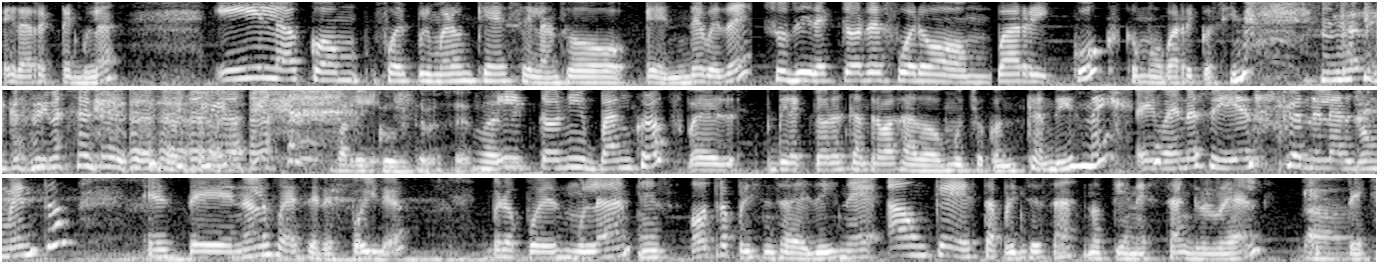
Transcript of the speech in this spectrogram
era rectangular. Y la com fue el primero en que se lanzó en DVD. Sus directores fueron Barry Cook, como Barry Cocina, casi no. Barry Cook debe ser. y Tony Bancroft, pues, directores que han trabajado mucho con, con Disney. Y bueno, siguiendo con el argumento, este, no les voy a hacer spoiler. Pero pues Mulan es otra princesa de Disney, aunque esta princesa no tiene sangre real. Ah. Este,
